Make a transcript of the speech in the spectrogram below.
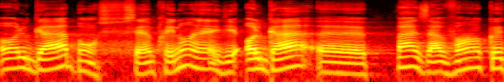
Olga, bon, c'est un prénom, hein, il dit Olga, pas avant que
